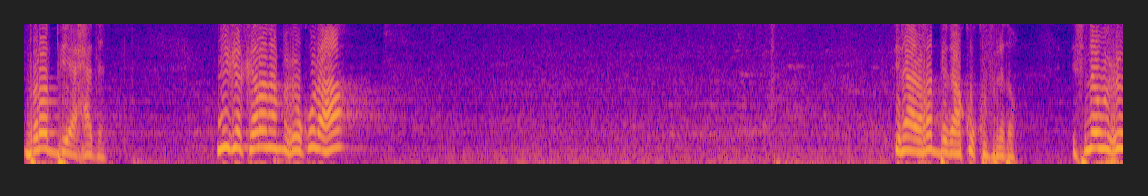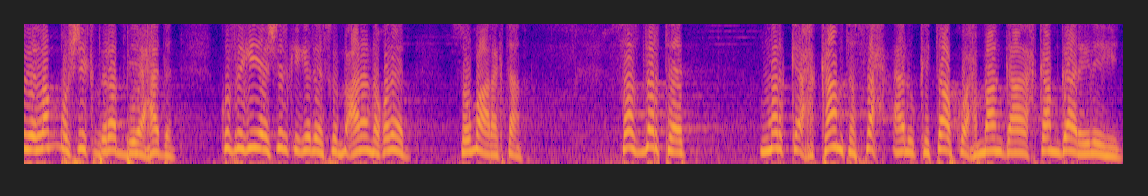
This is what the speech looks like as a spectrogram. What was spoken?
birabbi axada ninka kalena muxuu ku lahaa inaad rabbigaa ku kufrido. Isna wuxuu yihi lam ushrik birabbi axadan kufrigii iyo shirkigiina isku macno noqdeen soo aragtaan. Saas darteed marka axkaamta sax ahlu kitaabku axkaam gaaray leeyihiin.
